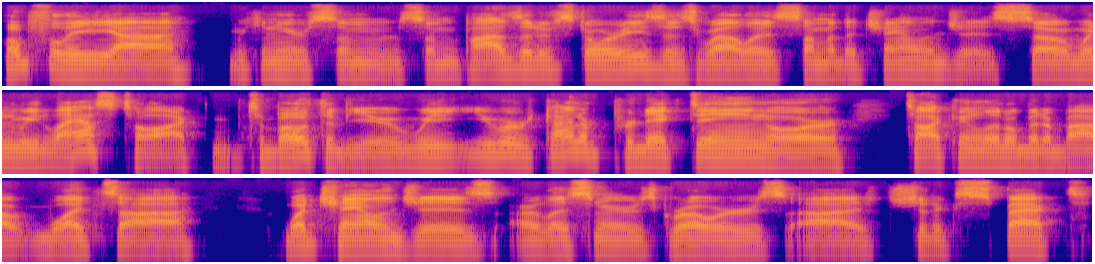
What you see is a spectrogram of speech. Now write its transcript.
hopefully uh, we can hear some some positive stories as well as some of the challenges. So when we last talked to both of you, we you were kind of predicting or talking a little bit about what uh, what challenges our listeners, growers uh, should expect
